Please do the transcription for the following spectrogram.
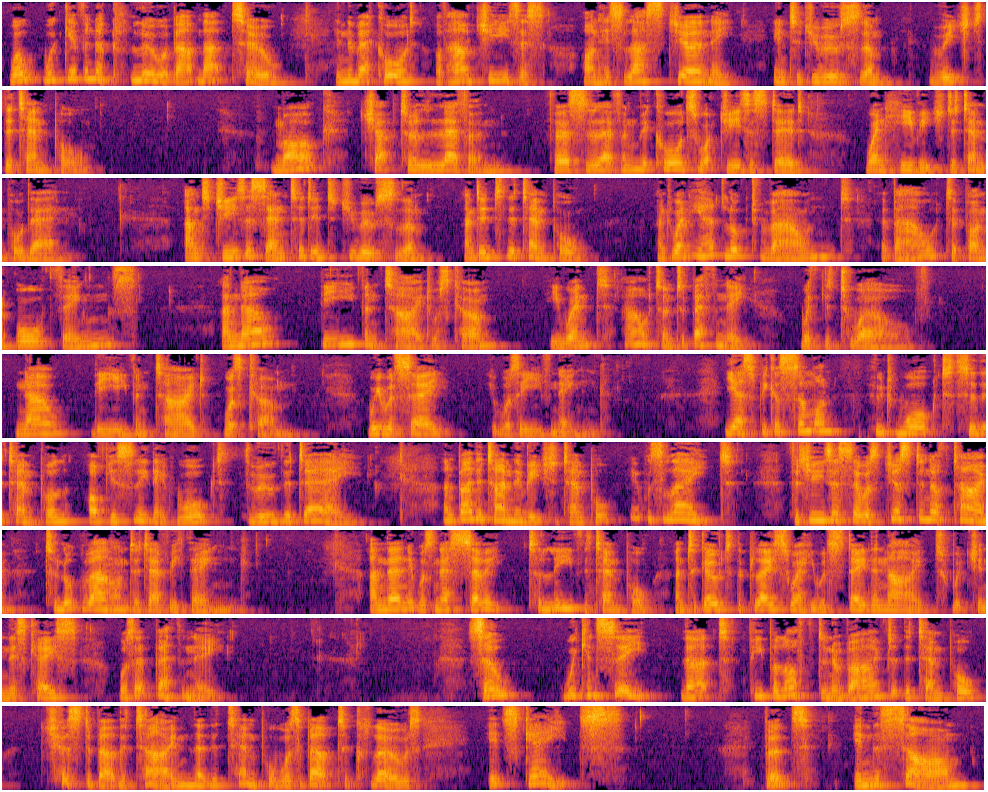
Well, we're given a clue about that too in the record of how Jesus, on his last journey into Jerusalem, reached the temple. Mark chapter 11, verse 11, records what Jesus did when he reached the temple then. And Jesus entered into Jerusalem and into the temple and when he had looked round about upon all things, and now the eventide was come, he went out unto Bethany with the twelve. Now the eventide was come. We would say it was evening. Yes, because someone who'd walked to the temple, obviously they'd walked through the day and by the time they reached the temple, it was late. For Jesus, there was just enough time to look round at everything. And then it was necessary to leave the temple and to go to the place where he would stay the night, which in this case was at Bethany. So we can see that people often arrived at the temple just about the time that the temple was about to close its gates. But in the psalm,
